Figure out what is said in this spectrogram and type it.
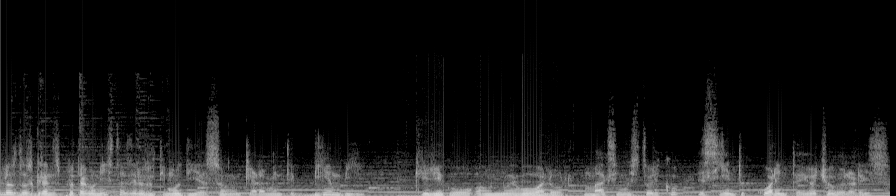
Los dos grandes protagonistas de los últimos días son claramente BNB, que llegó a un nuevo valor máximo histórico de 148 dólares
